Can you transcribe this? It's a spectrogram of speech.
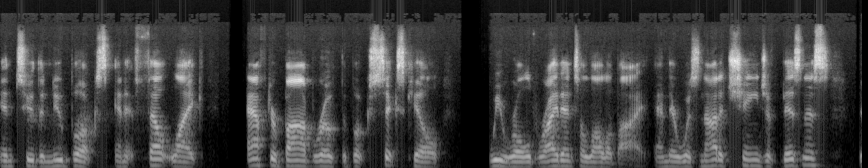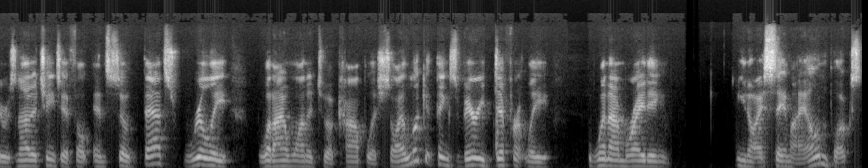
into the new books. And it felt like after Bob wrote the book Sixkill, we rolled right into Lullaby, and there was not a change of business. There was not a change I felt, and so that's really what I wanted to accomplish. So I look at things very differently when I'm writing. You know, I say my own books,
